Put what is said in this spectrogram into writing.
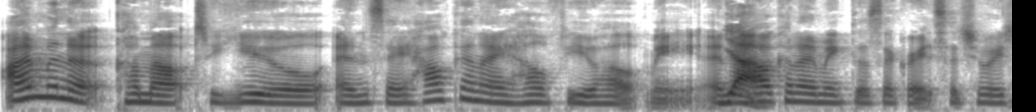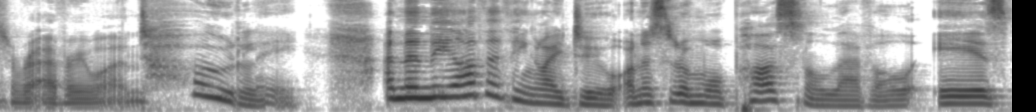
I'm going to come out to you and say, how can I help you help me? And Yeah. how can I make this a great situation for everyone? Totally. And then the other thing I do on a sort of more personal level is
